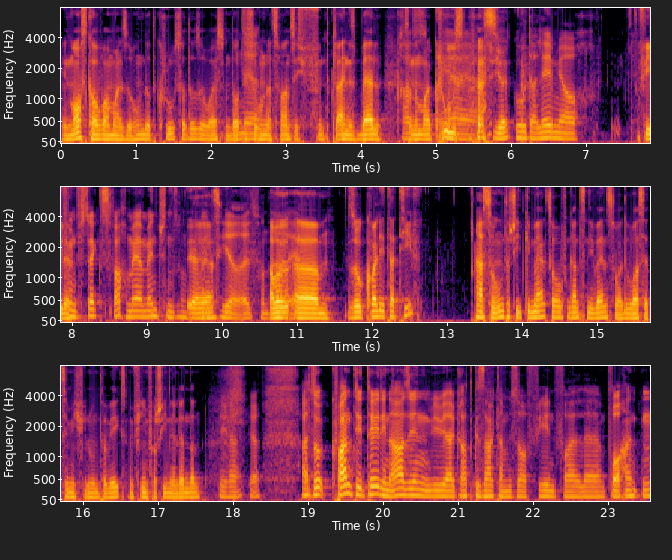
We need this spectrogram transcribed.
in Moskau war mal so 100 Crews oder so, weißt du, und dort ist Ja. so 120 für ein kleines Battle. Krass. So nochmal Crews. Ja, ja. Weißt du, Gut, da leben ja auch viele. fünf, sechsfach mehr Menschen so als hier. Von Aber ähm, so qualitativ hast du einen Unterschied gemerkt, so auf den ganzen Events, weil du warst ja ziemlich viel unterwegs in vielen verschiedenen Ländern. ja, ja. Also Quantität in Asien, wie wir ja gerade gesagt haben, ist auf jeden Fall äh, vorhanden.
